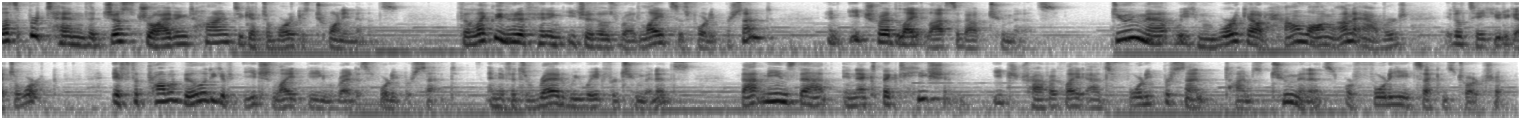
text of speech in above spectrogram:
Let's pretend that just driving time to get to work is 20 minutes. The likelihood of hitting each of those red lights is 40%, and each red light lasts about 2 minutes. Doing that, we can work out how long on average it'll take you to get to work. If the probability of each light being red is 40%, and if it's red we wait for 2 minutes, that means that, in expectation, each traffic light adds 40% times 2 minutes or 48 seconds to our trip.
